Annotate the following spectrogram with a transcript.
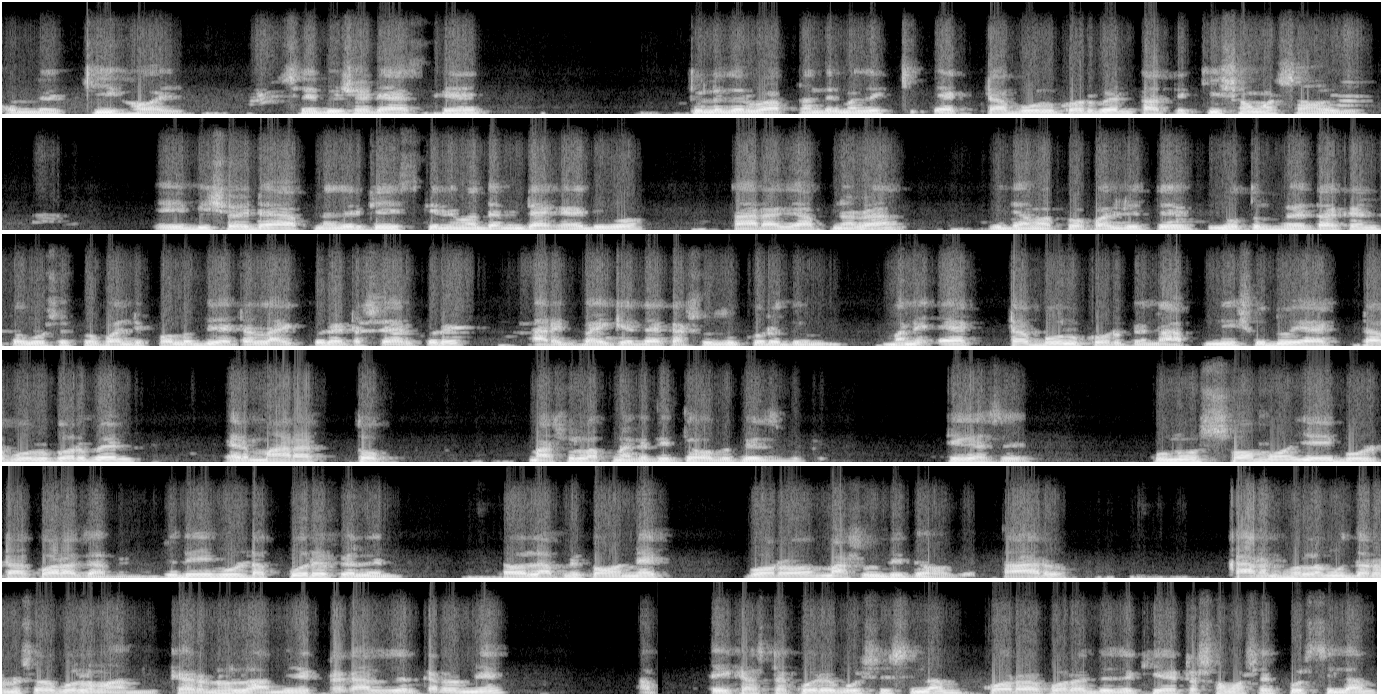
করলে কি হয়? সে বিষয়টা আজকে তুলে ধরবো আপনাদের মাঝে। একটা ভুল করবেন, তাতে কি সমস্যা হবে? এই বিষয়টা আপনাদেরকে স্ক্রিনের মাধ্যমে আমি দেখাই দিব। তার আগে আপনারা যদি আমার প্রোফাইলটিতে নতুন হয়ে থাকেন, তো অবশ্যই প্রোফাইলটি ফলো দিয়ে এটা লাইক করে, এটা শেয়ার করে আরেক বাইকে দেখা সুযোগ করে দিন। মানে একটা ভুল করবেন। আপনি শুধু একটা ভুল করবেন, এর মারাত্মক মাসুল আপনাকে দিতে হবে ফেসবুকে ঠিক আছে? কোনো সময় এই ভুলটা করা যাবে না। যদি এই ভুলটা করে ফেলেন তাহলে আপনাকে অনেক বড় মাসুল দিতে হবে। তার কারণ হলাম উদাহরণস্বরূপ বললাম আমি। কারণ হলো আমি একটা কাজের কারণে এই কাজটা করে বসেছিলাম। করার পরে কি একটা সমস্যায় পড়ছিলাম।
